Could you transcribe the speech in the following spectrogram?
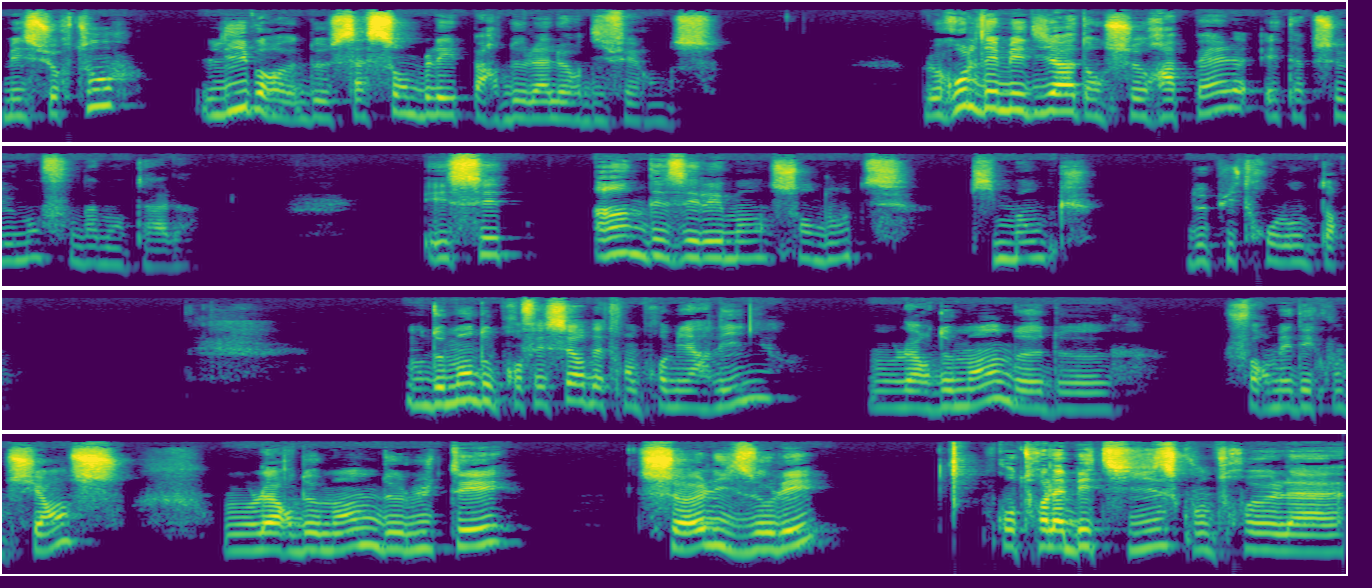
mais surtout libres de s'assembler par-delà leurs différences. Le rôle des médias dans ce rappel est absolument fondamental. Et c'est un des éléments sans doute qui manque depuis trop longtemps. On demande aux professeurs d'être en première ligne, on leur demande de former des consciences, on leur demande de lutter seuls, isolés, contre la bêtise, contre la,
